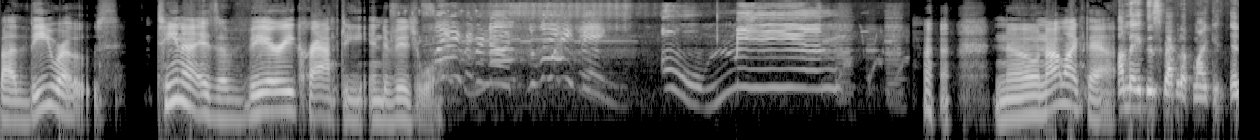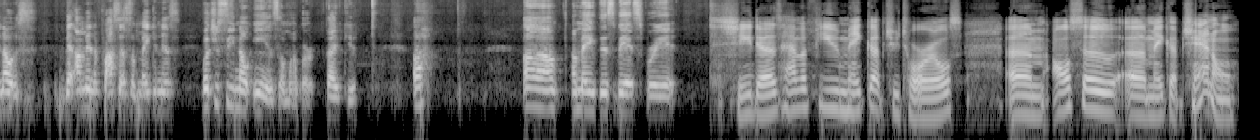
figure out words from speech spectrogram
by Thee Rose. Tina is a very crafty individual. no, not like that. I made this wrap it up blanket. And notice that I'm in the process of making this, but you see no ends on my bird. Thank you. Uh, uh, I made this bedspread. She does have a few makeup tutorials. Um, also a makeup channel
